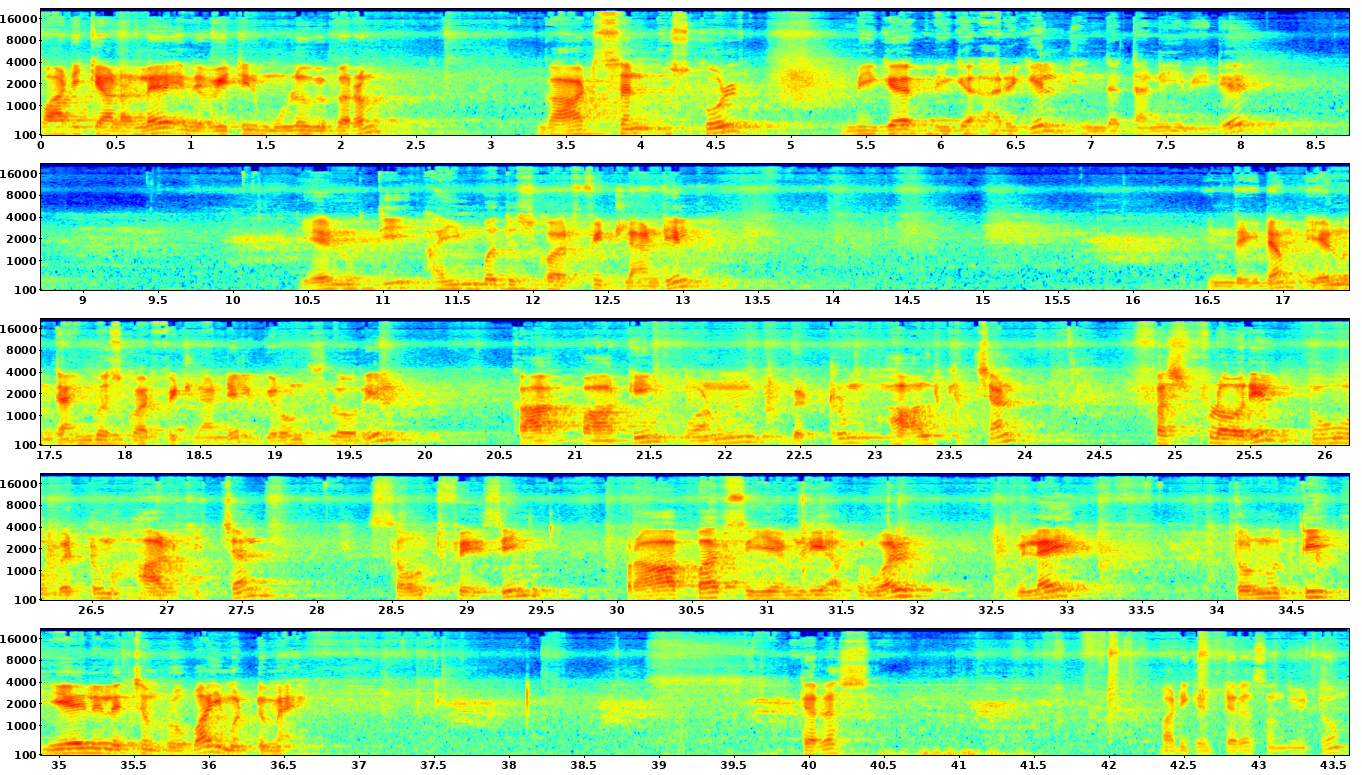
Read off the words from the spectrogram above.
வாடிக்கையாளர்களே இந்த வீட்டின் முழு விவரம் காட்சன் ஸ்கூல் மிக மிக அருகில் இந்த தனி வீடு. எழுநூற்றி ஐம்பது ஸ்கொயர் ஃபீட் லேண்டில் இந்த இடம் எழுநூற்றி ஐம்பது ஸ்கொயர் ஃபீட் லேண்டில் கிரவுண்ட் ஃப்ளோரில் car parking one bedroom hall kitchen first ஃப்ளோரில் two bedroom hall kitchen south facing proper CMD approval விலை தொண்ணூற்றி ஏழு லட்சம் ரூபாய் மட்டுமே. டெரஸ் வாடிக்கல் டெரஸ் வந்துவிட்டோம்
